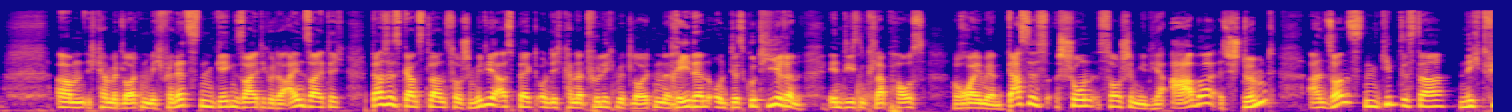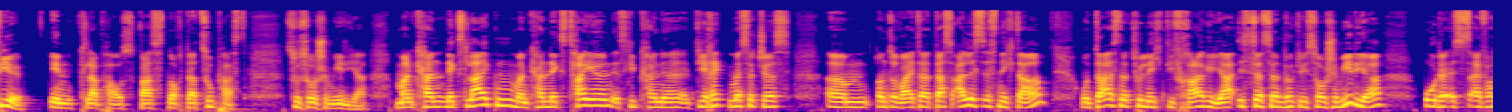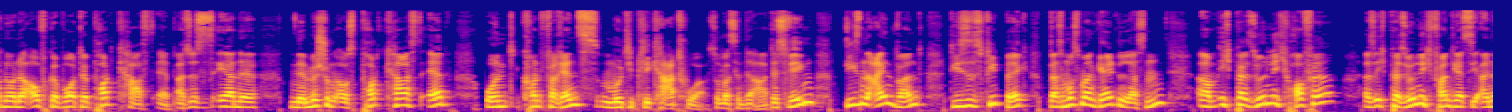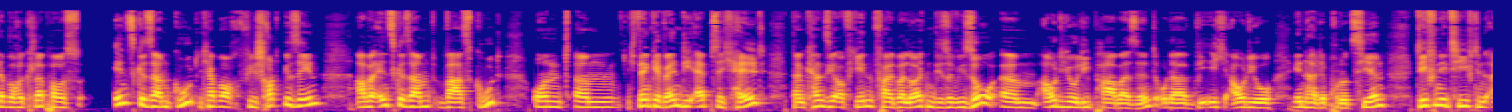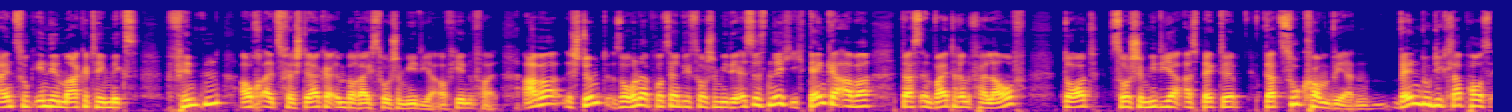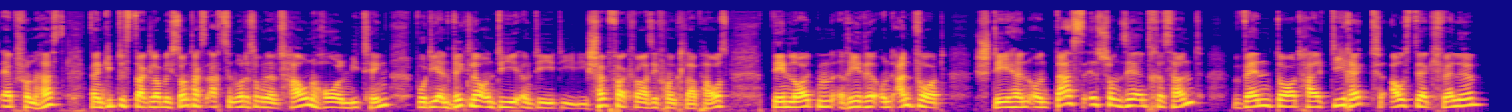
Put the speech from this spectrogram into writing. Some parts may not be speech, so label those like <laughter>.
Ähm, ich kann mit Leuten mich vernetzen, gegenseitig oder einseitig. Das ist ganz klar ein Social Media Aspekt und ich kann natürlich mit Leuten reden und diskutieren in diesen Clubhouse-Räumen. Das ist schon Social Media. Aber es stimmt, ansonsten gibt es da nicht viel in Clubhouse, was noch dazu passt zu Social Media. Man kann nichts liken, man kann nichts teilen, es gibt keine Direct-Messages ähm, und so weiter. Das alles ist nicht da. Und da ist natürlich die Frage, ja, ist das denn wirklich Social Media oder ist es einfach nur eine aufgebohrte Podcast-App? Also ist es eher eine, eine Mischung aus Podcast-App und Konferenzmultiplikator, sowas in der Art. Deswegen diesen Einwand, dieses Feedback, das muss man gelten lassen. Ähm, ich persönlich hoffe, also ich persönlich fand jetzt die eine Woche Clubhouse insgesamt gut. Ich habe auch viel Schrott gesehen, aber insgesamt war es gut. Und ähm, ich denke, wenn die App sich hält, dann kann sie auf jeden Fall bei Leuten, die sowieso ähm, Audioliebhaber sind oder wie ich Audioinhalte produzieren, definitiv den Einzug in den Marketingmix finden, auch als Verstärker im Bereich Social Media, auf jeden Fall. Aber es stimmt, so hundertprozentig Social Media ist es nicht. Ich denke aber, dass im weiteren Verlauf dort Social Media Aspekte dazukommen werden. Wenn du die Clubhouse App schon hast, dann gibt gibt es da, glaube ich, sonntags 18 Uhr das sogenannte Town Hall Meeting, wo die Entwickler und die, und die, die, die Schöpfer quasi von Clubhouse den Leuten Rede und Antwort stehen. Und das ist schon sehr interessant, wenn dort halt direkt aus der Quelle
